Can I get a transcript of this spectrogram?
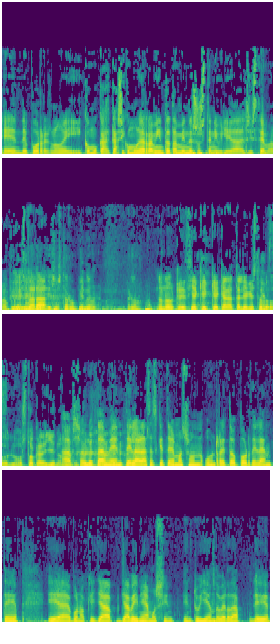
eh, de Porres, ¿no? Y, como casi como una herramienta también de sostenibilidad del sistema, ¿no? Porque eso, hará... eso está rompiendo... Perdón. No, no, que decía que, que, que Natalia que esto los toca de lleno. Absolutamente. La verdad es que tenemos un, un reto por delante, eh, bueno, que ya, ya veníamos in, intuyendo, ¿verdad? Eh,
